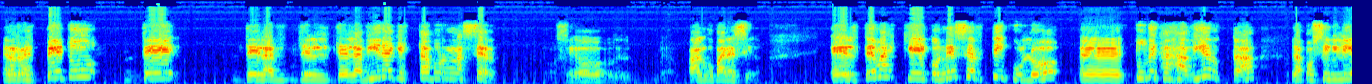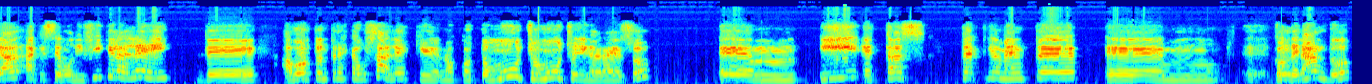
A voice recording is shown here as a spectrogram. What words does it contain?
el respeto de, de, la, del- de la vida que está por nacer, sea, o algo parecido. El tema es que con ese artículo eh, tú dejas abierta la posibilidad a que se modifique la ley de aborto en tres causales, que nos costó mucho, mucho llegar a eso, em, y estás prácticamente em, eh, condenando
